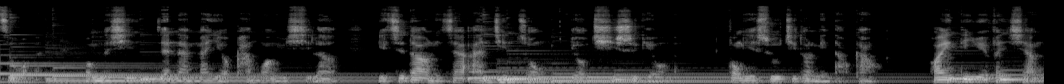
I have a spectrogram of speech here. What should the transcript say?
制我们？我们的心仍然满有盼望与喜乐，也知道你在安静中有启示给我们。奉耶稣基督的名祷告，欢迎订阅分享，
